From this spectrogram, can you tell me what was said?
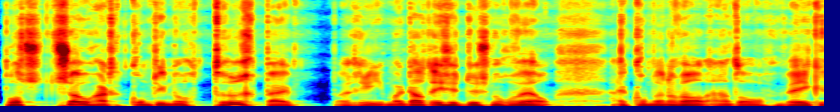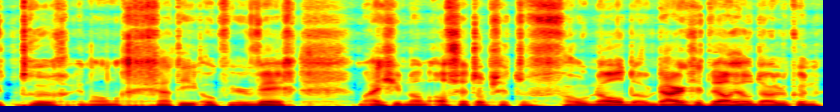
botst zo hard, komt hij nog terug bij Paris. Maar dat is het dus nog wel. Hij komt er nog wel een aantal weken terug en dan gaat hij ook weer weg. Maar als je hem dan afzet op van Ronaldo, daar zit wel heel duidelijk een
